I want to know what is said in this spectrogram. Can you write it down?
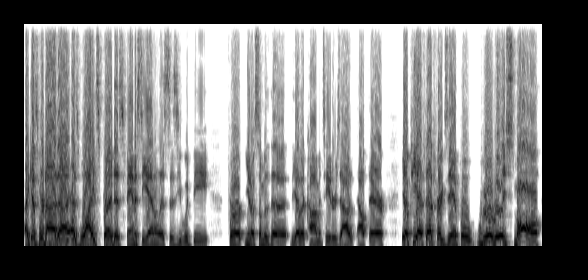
I guess we're not uh, as widespread as fantasy analysts as you would be for you know some of the the other commentators out out there. You know, PFF for example, we were really small,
